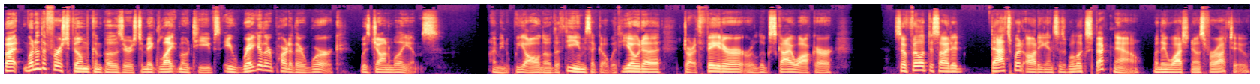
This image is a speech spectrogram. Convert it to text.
but one of the first film composers to make leitmotifs a regular part of their work was John Williams. I mean, we all know the themes that go with Yoda, Darth Vader, or Luke Skywalker. So Philip decided that's what audiences will expect now when they watch Nosferatu.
